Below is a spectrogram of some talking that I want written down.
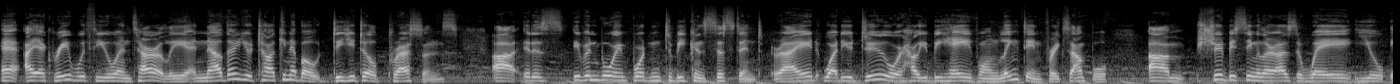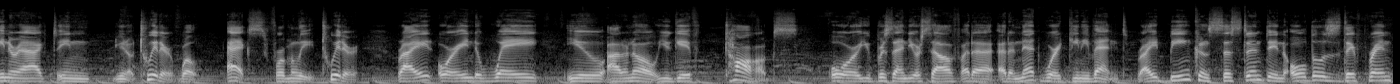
I agree with you entirely. And now that you're talking about digital presence, uh, it is even more important to be consistent, right? What you do or how you behave on LinkedIn, for example, um, should be similar as the way you interact in, you know, Twitter. Well, X, formerly Twitter, right? Or in the way you, I don't know, you give talks or you present yourself at a, at a networking event, right? Being consistent in all those different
